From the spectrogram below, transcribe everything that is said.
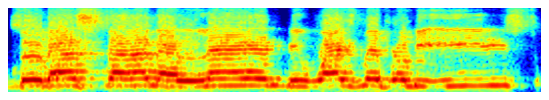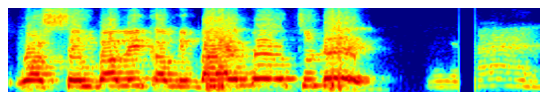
So that star that led the wise men from the east was symbolic of the Bible today. Amen.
